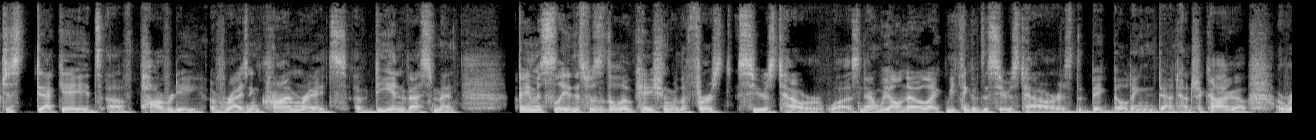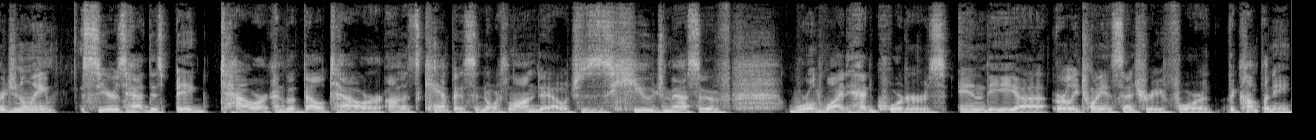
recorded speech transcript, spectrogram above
just decades of poverty, of rising crime rates, of de-investment. Famously, this was the location where the first Sears Tower was. Now, we all know, like, we think of the Sears Tower as the big building in downtown Chicago. Originally, Sears had this big tower, kind of a bell tower on its campus in North Lawndale, which is this huge, massive worldwide headquarters in the uh, early 20th century for the company.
